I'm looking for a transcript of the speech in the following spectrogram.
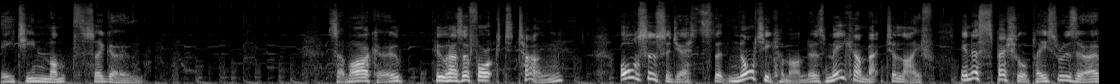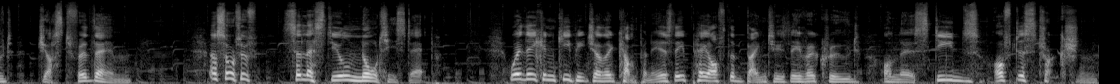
18 months ago. Sir Sammarco, who has a forked tongue, also suggests that naughty commanders may come back to life in a special place reserved just for them. A sort of celestial naughty step, where they can keep each other company as they pay off the bounties they've accrued on their steeds of destruction.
